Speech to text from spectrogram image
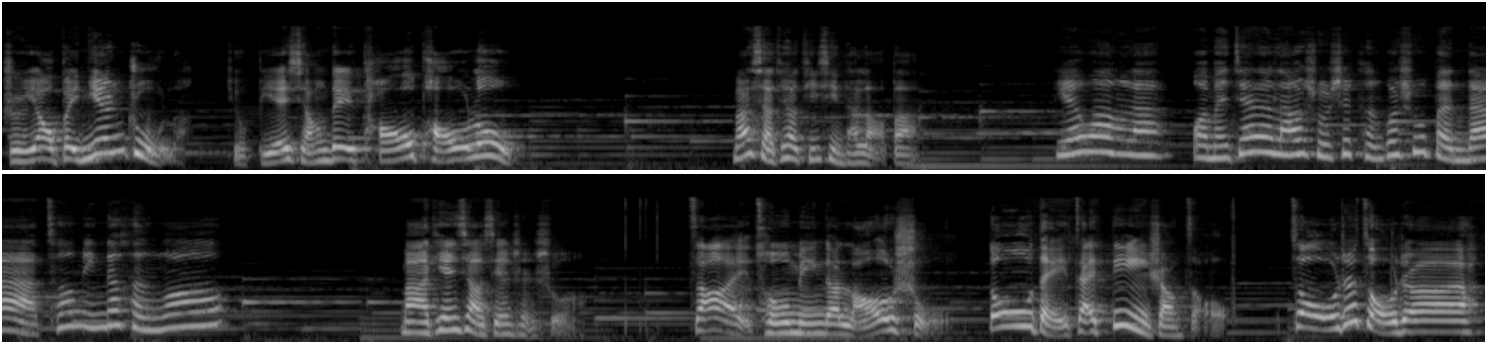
只要被粘住了，就别想得逃跑喽。马小跳提醒他老爸。别忘了，我们家的老鼠是啃过书本的，聪明的很哦。马天笑先生说：“再聪明的老鼠都得在地上走，走着走着，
